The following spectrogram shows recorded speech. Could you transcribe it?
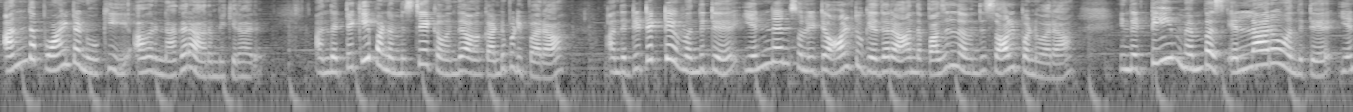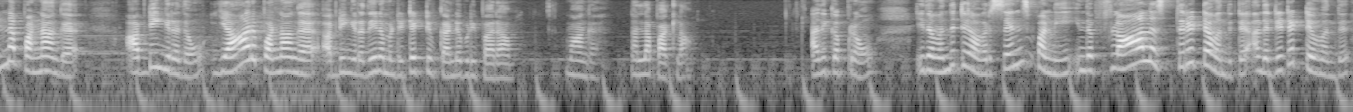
அந்த பாயிண்ட்டை நோக்கி அவர் நகர ஆரம்பிக்கிறார். அந்த டெக்கி பண்ண மிஸ்டேக்கை வந்து அவன் கண்டுபிடிப்பாரா? அந்த டிடெக்டிவ் வந்துட்டு என்னன்னு சொல்லிட்டு ஆல் டுகெதராக அந்த பசிலில் வந்து சால்வ் பண்ணுவாரா? இந்த டீம் மெம்பர்ஸ் எல்லாரும் வந்துட்டு என்ன பண்ணாங்க அப்படிங்கிறதும் யார் பண்ணாங்க அப்படிங்கிறதையும் நம்ம டிடெக்டிவ் கண்டுபிடிப்பாரா? வாங்க நல்லா பார்க்கலாம். அதுக்கப்புறம் இதை வந்துட்டு அவர் சென்ஸ் பண்ணி இந்த ஃப்ளாலஸ் திருட்டை வந்துட்டு அந்த டிடெக்டிவ் வந்து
